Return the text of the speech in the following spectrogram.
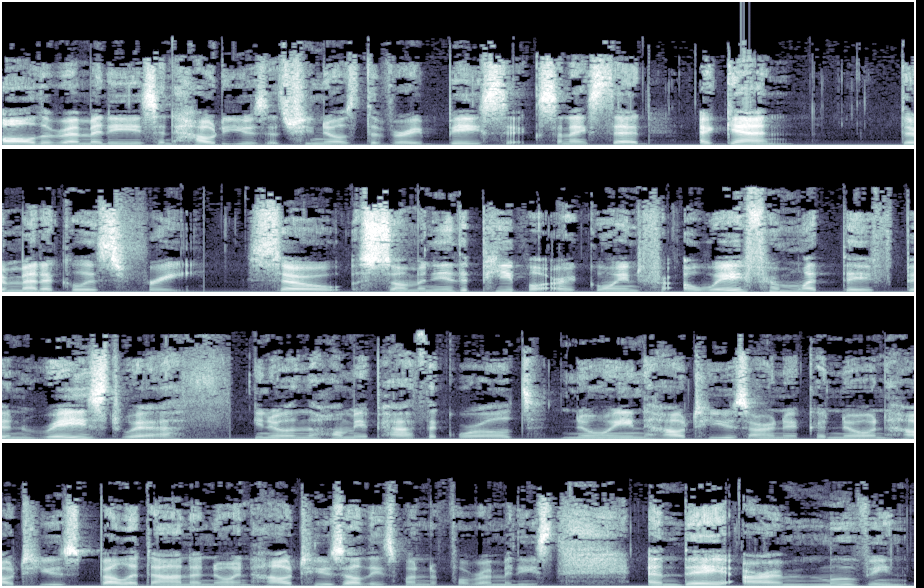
all the remedies and how to use it. She knows the very basics. And I said, again, their medical is free. So, so many of the people are going for, away from what they've been raised with, you know, in the homeopathic world, knowing how to use arnica, knowing how to use belladonna, knowing how to use all these wonderful remedies, and they are moving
